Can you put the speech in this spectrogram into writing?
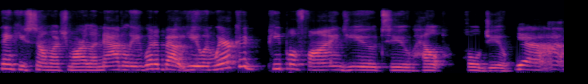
thank you so much marla natalie what about you and where could people find you to help hold you yeah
